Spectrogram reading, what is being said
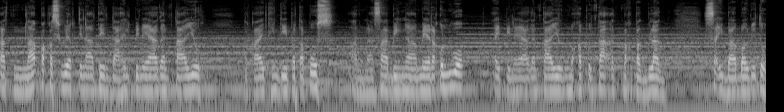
At napakaswerte natin dahil pinayagan tayo na kahit hindi pa tapos ang nasabing ah, Miracle Walk ay pinayagan tayong makapunta at makapag-vlog sa ibabaw nito.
